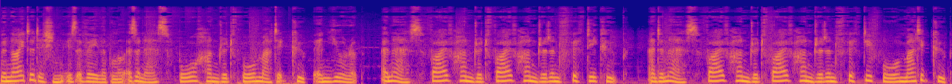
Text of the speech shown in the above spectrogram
The Night Edition is available as an S400 4MATIC Coupe in Europe, an S500 550 Coupe, and an S500 554 Matic Coupe.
